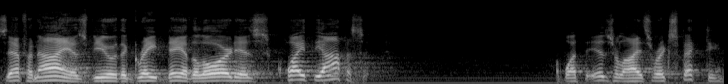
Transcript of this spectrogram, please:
Zephaniah's view of the great day of the Lord is quite the opposite of what the Israelites were expecting.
